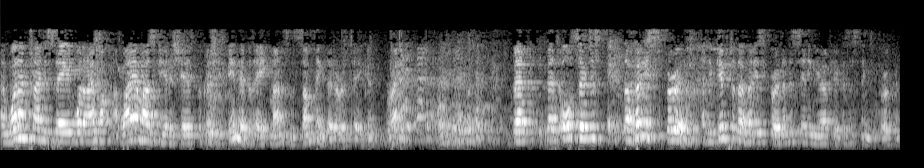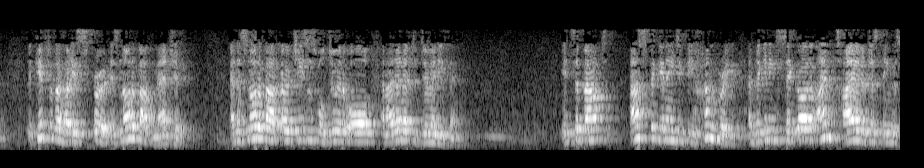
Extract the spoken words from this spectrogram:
And what I'm trying to say, what I'm, why I'm asking her to share is because she's been there for eight months and something that her taken, right? but, but also just the Holy Spirit and the gift of the Holy Spirit. I'm just setting you up here because this thing's broken. The gift of the Holy Spirit is not about magic. And it's not about, oh, Jesus will do it all and I don't have to do anything. It's about us beginning to be hungry and beginning to say, God, I'm tired of just being this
